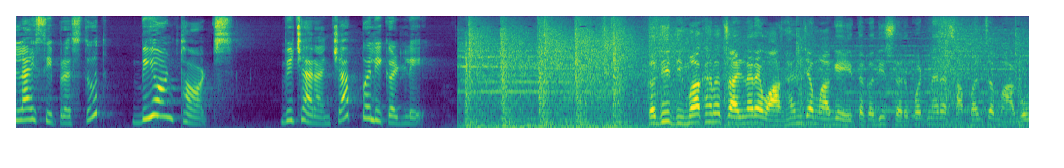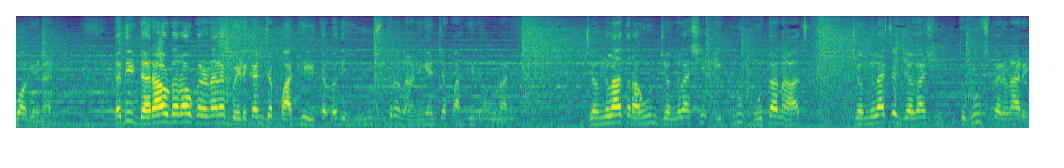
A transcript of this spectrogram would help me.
एल आय सी प्रस्तुत बियॉन्ड थॉट्स विचारांच्या पलीकडले. कधी दिमाखानं चालणाऱ्या वाघांच्या मागे तर कधी सरपटणाऱ्या सापांचा मागोवा घेणारे. कधी डराव डराव करणाऱ्या बेडकांच्या पाठी तर कधी हिंस्त्र नाणग्यांच्या पाठी धावणारे. जंगलात राहून जंगलाशी एकरूप होतानाच जंगलाच्या जगाशी हितगुज करणारे.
